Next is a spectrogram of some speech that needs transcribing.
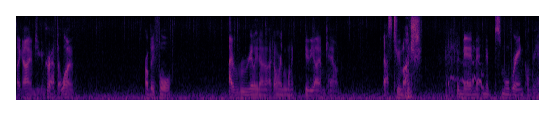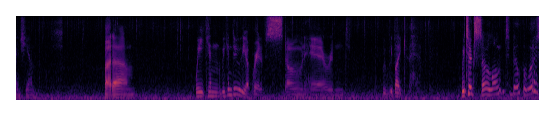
Like items you can craft alone. Probably four. I really don't know. I don't really want to do the item count. That's too much. small brain comprehension. But um, we can we can do the upgrade of stone here, and we, we like we took so long to build the wood.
